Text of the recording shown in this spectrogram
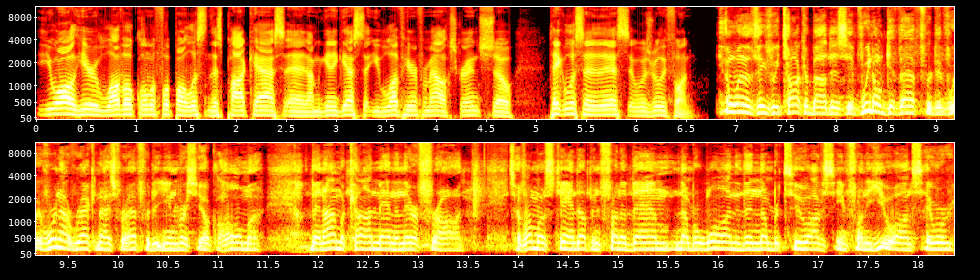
you all here love Oklahoma football, listen to this podcast, and I'm going to guess that you love hearing from Alex Grinch. So take a listen to this. It was really fun. And one of the things we talk about is if we don't give effort, if we're not recognized for effort at University of Oklahoma, then I'm a con man and they're a fraud. So if I'm going to stand up in front of them, number one, and then number two, obviously in front of you all, and say we're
